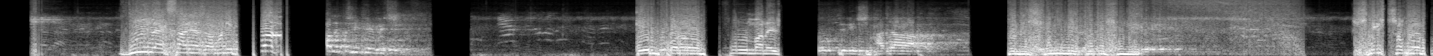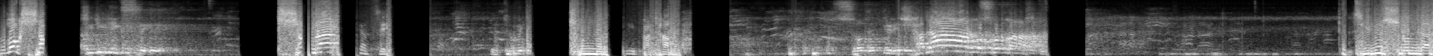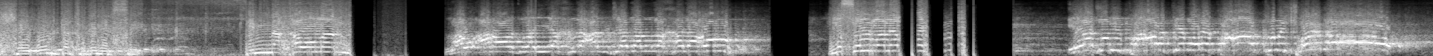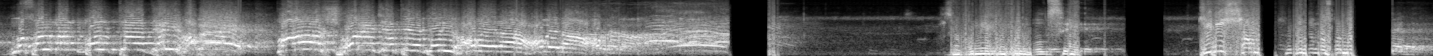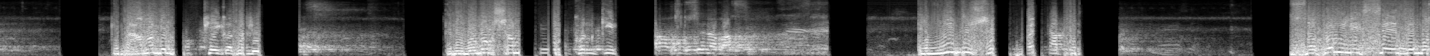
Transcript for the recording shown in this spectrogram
দুই লাখ চার হাজার পুরো চিঠি বেশি এরপরও মুসলমানের চৌত্রিশ হাজার। সৈন্যের কথা শুনে সেই সময় প্রমুখ চিঠি লিখছে। সম্রাট কাছে তুমি সৈন্য পাঠাও। চৌত্রিশ হাজার মুসলমান আসবে। তো সন্ধ্যা সেই উল্টা থেকে দেখছে ইন্না কাউমান লাউ আরাদু আন ইয়াখলা জাবাল লাখালাউহু মুসলমান এরা যদি পাহাড়কে বলে পাহাড় তুমি সরে দাও মুসলমান বলতে দেরি হবে। পাহাড় সরে যেতে দেরি হবে না হবে না হবে না। যখন এই কথা বলছে যিনি সম্রাট সে কিন্তু মুসলমান কিন্তু আমাদের পক্ষে এই কথা কিন্তু এখন কি? করছে না বাঁচছে এমনি তো সে যখন লিখছে যে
